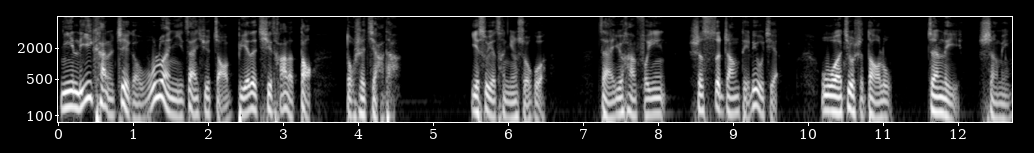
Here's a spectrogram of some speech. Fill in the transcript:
你离开了这个，无论你再去找别的其他的道，都是假的。耶稣也曾经说过，在约翰福音十四章第六节：“我就是道路、真理、生命。”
